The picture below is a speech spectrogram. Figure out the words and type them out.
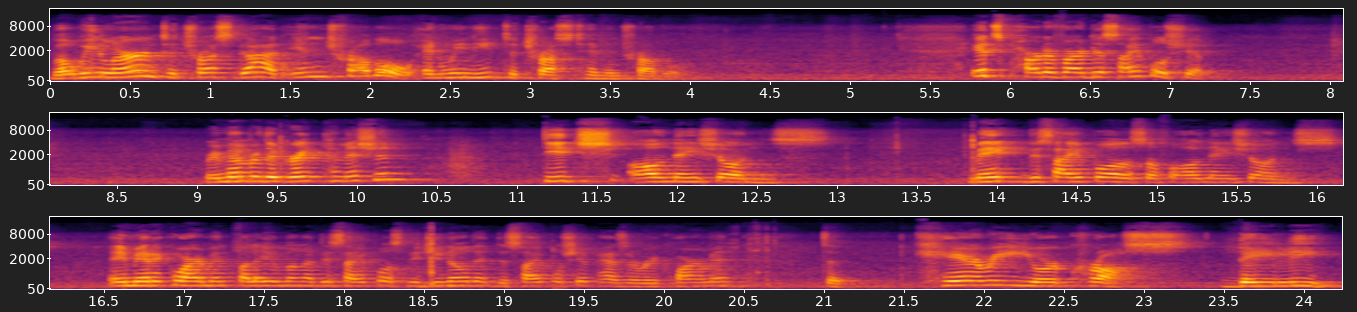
But we learn to trust God in trouble, and we need to trust Him in trouble. It's part of our discipleship. Remember the Great Commission? Teach all nations. Make disciples of all nations. Eh, may requirement pala yung mga disciples. Did you know that discipleship has a requirement to carry your cross daily?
